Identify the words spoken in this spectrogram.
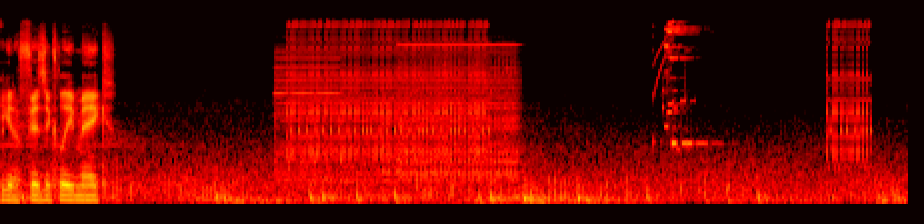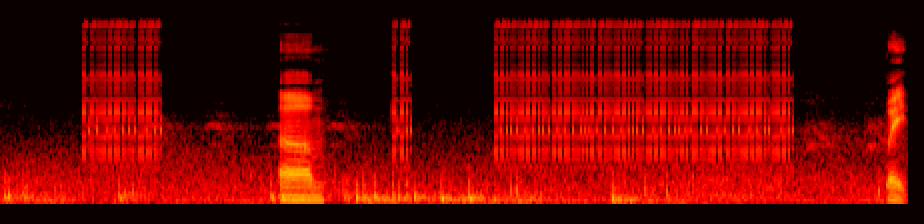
You gonna physically make Um Wait.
